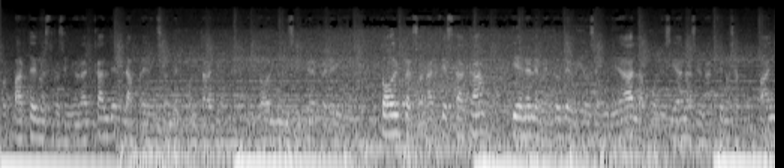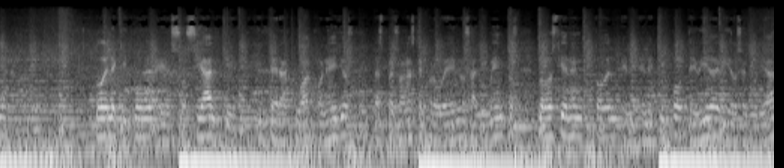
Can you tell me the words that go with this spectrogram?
por parte de nuestro señor alcalde la prevención del contagio en todo el municipio de Pereira. Todo el personal que está acá tiene elementos de bioseguridad, la Policía Nacional que nos acompaña, todo el equipo eh, social que interactúa con ellos, las personas que proveen los alimentos, todos tienen todo el, el equipo de vida y bioseguridad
